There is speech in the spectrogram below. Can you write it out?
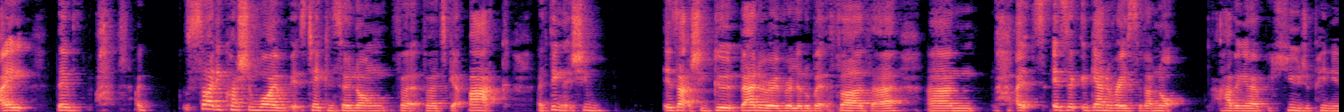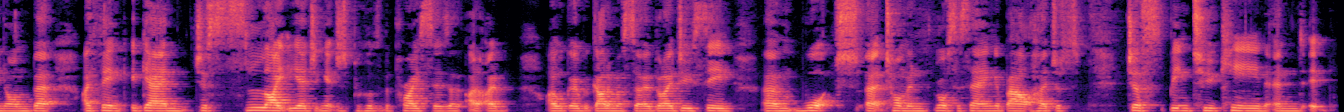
I they've I slightly question why it's taken so long for, for her to get back. I think that she is actually good, better over a little bit further. Um, it's it's again a race that I'm not having a huge opinion on, but I think again just slightly edging it just because of the prices. I I, I will go with Gala Marceau, but I do see um, what uh, Tom and Ross are saying about her just just being too keen and it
